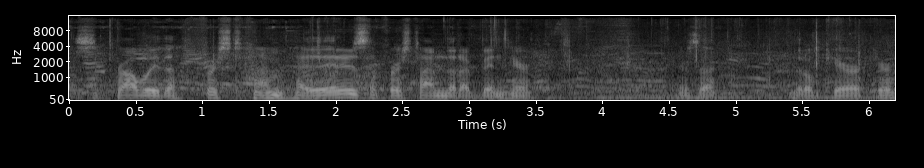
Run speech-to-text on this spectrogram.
This is probably the first time. It is the first time that I've been here. There's a little character.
